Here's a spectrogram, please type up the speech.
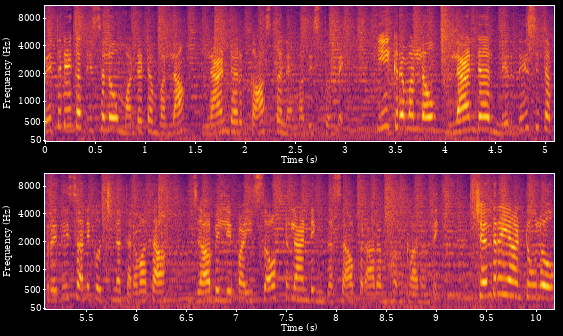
వ్యతిరేక దిశలో మండటం వల్ల ల్యాండర్ కాస్త నెమ్మదిస్తుంది. ఈ క్రమంలో ల్యాండర్ నిర్దేశిత ప్రదేశానికి వచ్చిన తర్వాత జాబిల్లిపై సాఫ్ట్ ల్యాండింగ్ దశ ప్రారంభం కానుంది. చంద్రయాన్ టూలో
